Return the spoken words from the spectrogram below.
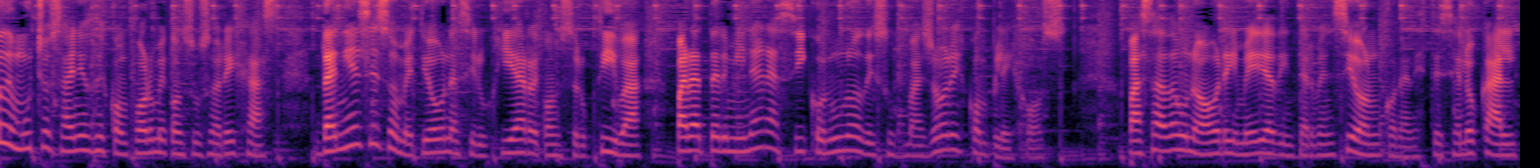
de muchos años desconforme con sus orejas, Daniel se sometió a una cirugía reconstructiva para terminar así con uno de sus mayores complejos. Pasada una hora y media de intervención con anestesia local,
